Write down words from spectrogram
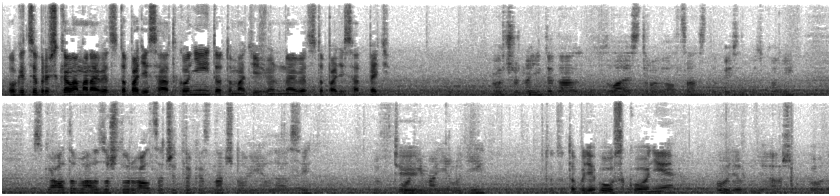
Lebo keď si berieš Skala má najviac 150 koní, toto má tiež najviac 155. No čo, není teda zlé z trojvalca, 155 koní. Skala to má ale zo štvorvalca, čo je taká značná výhoda asi. V Ty- ponímaní ľudí. Toto to bude úzko, nie? Bude, bude, až pohoda.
